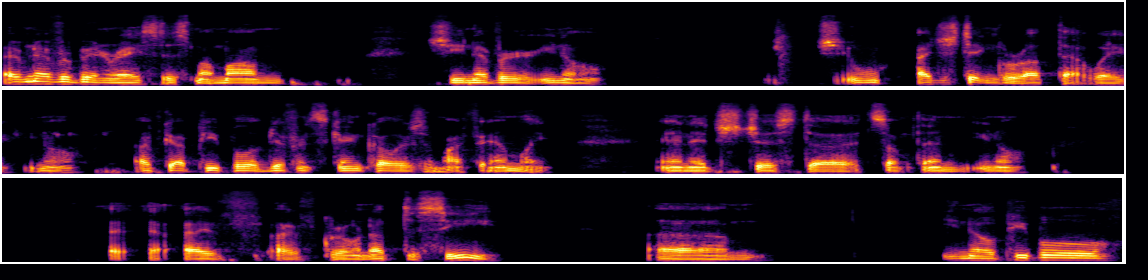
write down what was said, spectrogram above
I've never been racist. My mom, she never, you know, I just didn't grow up that way. You know, I've got people of different skin colors in my family, and it's just uh, it's something you know I, have I've grown up to see. Um, you know, people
